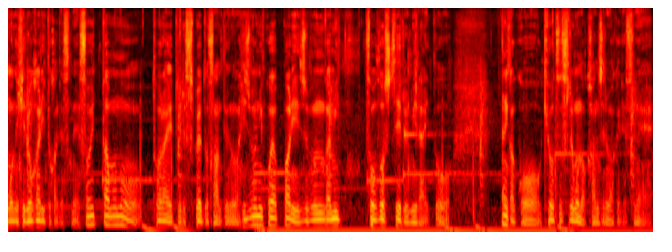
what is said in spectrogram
後の広がりとかですねそういったものを捉えているスプレッドさんっていうのは非常にこうやっぱり自分が想像している未来と何かこう共通するものを感じるわけですね。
